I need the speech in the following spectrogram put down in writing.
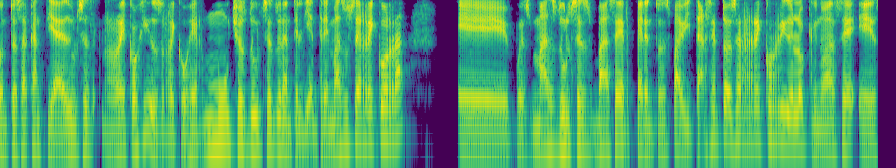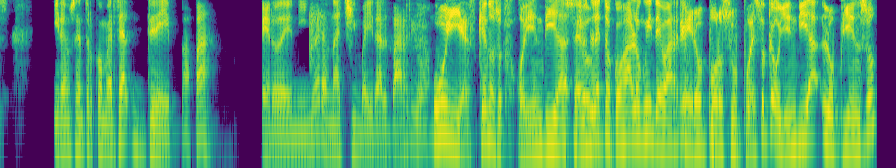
con toda esa cantidad de dulces recogidos, recoger muchos dulces durante el día. Entre más usted recorra, eh, pues más dulces va a ser. Pero entonces, para evitarse todo ese recorrido, lo que uno hace es ir a un centro comercial de papá. Pero de niño era una chimba ir al barrio. ¿no? Uy, es que nos, hoy en día. ¿Usted yo- le tocó Halloween de barrio? pero por supuesto que hoy en día lo pienso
